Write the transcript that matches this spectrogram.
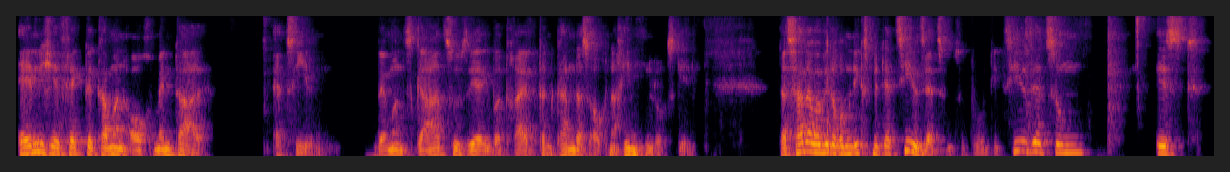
Ähnliche Effekte kann man auch mental erzielen. Wenn man es gar zu sehr übertreibt, dann kann das auch nach hinten losgehen. Das hat aber wiederum nichts mit der Zielsetzung zu tun. Die Zielsetzung ist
